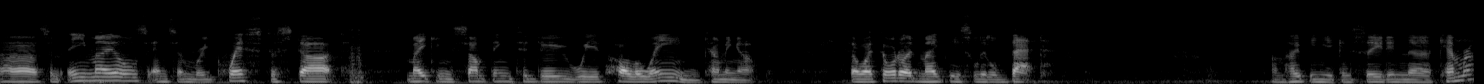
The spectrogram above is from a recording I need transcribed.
uh, some emails and some requests to start making something to do with Halloween coming up. So I thought I'd make this little bat. I'm hoping you can see it in the camera.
